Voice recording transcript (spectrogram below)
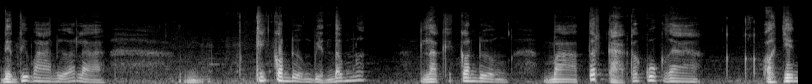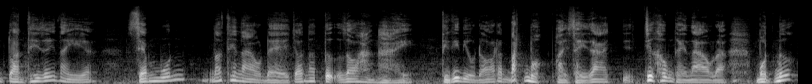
Điểm thứ ba nữa là cái con đường biển Đông đó là cái con đường mà tất cả các quốc gia ở trên toàn thế giới này sẽ muốn nó thế nào để cho nó tự do hàng hải thì cái điều đó là bắt buộc phải xảy ra chứ không thể nào là một nước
